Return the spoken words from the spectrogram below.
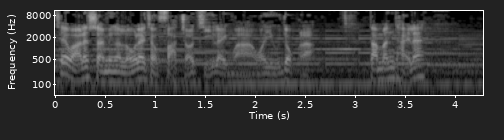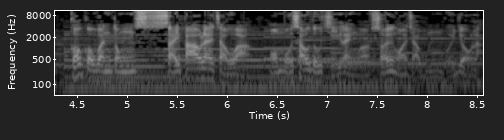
即係話咧，上面嘅腦咧就發咗指令話我要喐啦，但問題咧，嗰個運動細胞咧就話我冇收到指令喎，所以我就唔會喐啦。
